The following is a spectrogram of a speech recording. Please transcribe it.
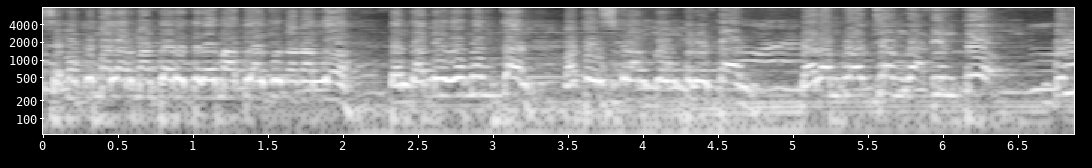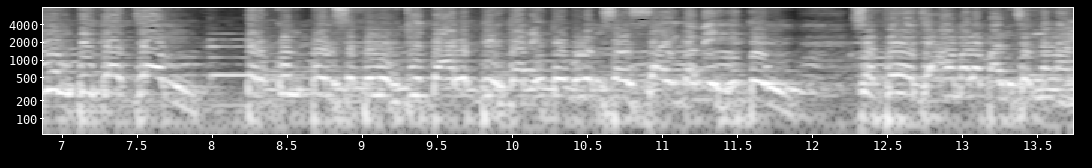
Semua kemalar mantara terima biajunan Allah. Dan kami umumkan matur sekelangkung peretan dalam dua jam gak bintuk. Belum tiga jam terkumpul 10 juta lebih dan itu belum selesai kami hitung supaya amal pancenengan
